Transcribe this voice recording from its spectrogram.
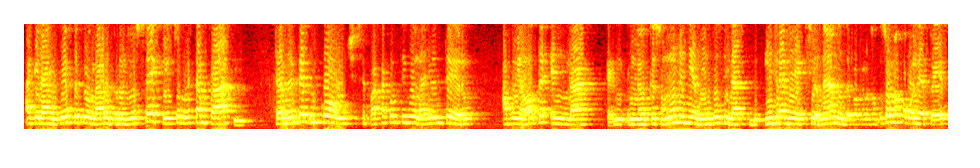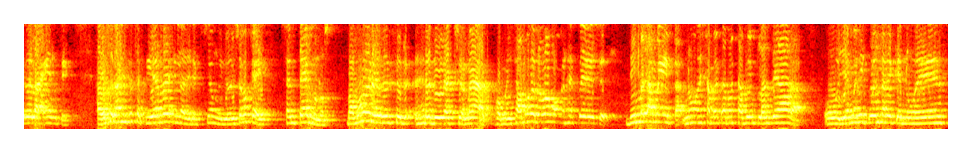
a que la gente se programe, pero yo sé que esto no es tan fácil. Realmente un coach se pasa contigo el año entero apoyándote en, las, en, lo que son los lineamientos y, las, y redireccionándote, porque nosotros somos como el GPS de la gente. A veces la gente se pierde en la dirección y yo digo, ok, sentémonos, vamos a redireccionar, comenzamos de nuevo con el GPS, dime la meta, no, esa meta no está bien planteada, o ya me di cuenta de que no es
